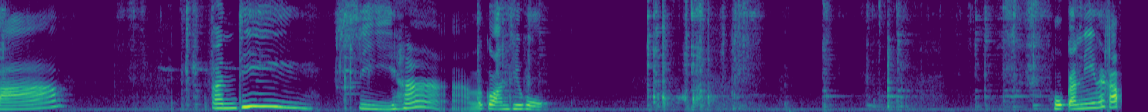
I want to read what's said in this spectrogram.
สาม อันที่สี่ห้า แล้วก็อันที่หกหกอันนี้นะครับ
